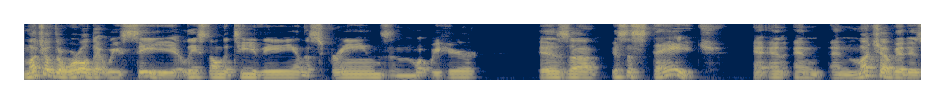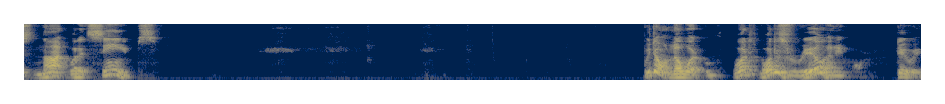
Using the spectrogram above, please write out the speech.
much of the world that we see, at least on the TV and the screens and what we hear, is uh, is a stage, and and and much of it is not what it seems. We don't know what what what is real anymore, do we?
